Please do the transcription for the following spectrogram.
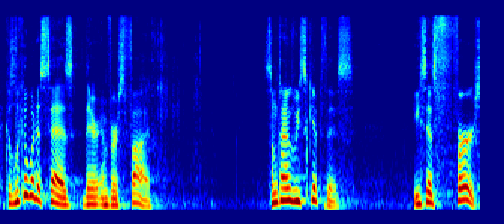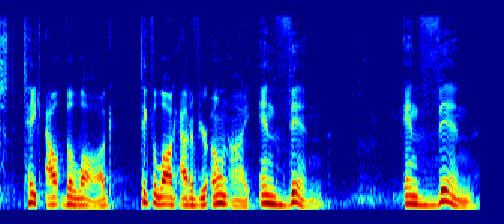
Because look at what it says there in verse 5. Sometimes we skip this. He says, First, take out the log, take the log out of your own eye, and then, and then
